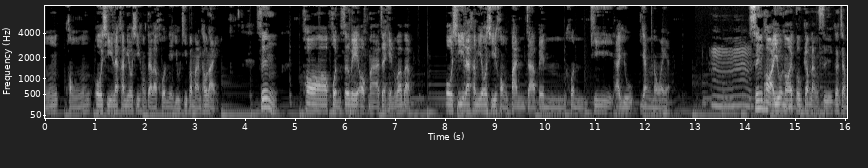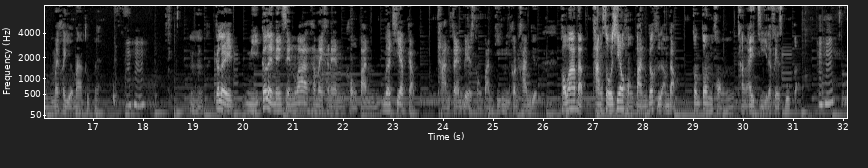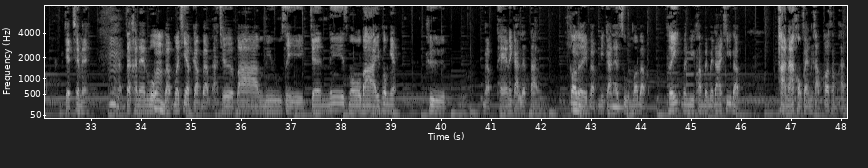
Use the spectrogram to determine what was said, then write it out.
ของโอชิและคามิโอชิของแต่ละคนเนี่ยอยู่ที่ประมาณเท่าไหร่ ซึ่งพอผล survey ออกมาจะเห็นว่าแบบโอชิและคามิโอชิของปันจะเป็นคนที่อายุยังน้อยอะอืมซึ่งพออายุน้อยปุ๊บกำลังซื้อก็จะไม่ค่อยเยอะมากถูกไหมอือฮึอือฮึก็เลยมีก็เลย make sense ว่าทำไมคะแนนของปันเมื่อเทียบกับ ฐาน fanbase ของปันที่มีค่อนข้างเยอะ เพราะว่าแบบทางโซเชียลของปันก็คืออันดับต้นๆของทั้ง IG และ Facebook อะอือฮึ get ใช่ไหมอืมนะฮะแต่คะแนนโหวตอืมแบบเมื่อเทียบกับแบบอะเฌอปรางมิวสิกเจนนิสโมบายพวกเนี้ย คือแบบแพ้ในการเลือกตั้ง ก็เลยแบบมีการแอดซูมว่าแบบ เฮ้ย มันมีความเป็นไปได้ที่แบบฐานะของแฟนคลับก็สำคัญ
